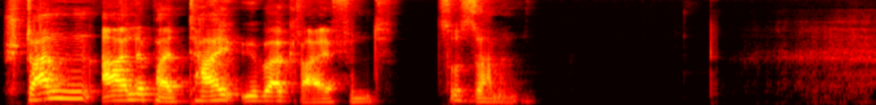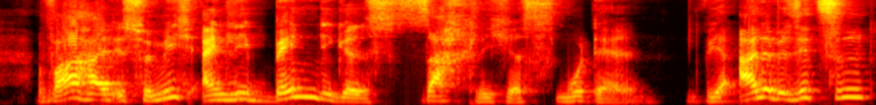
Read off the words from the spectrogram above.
standen alle parteiübergreifend zusammen. Wahrheit ist für mich ein lebendiges, sachliches Modell. Wir alle besitzen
